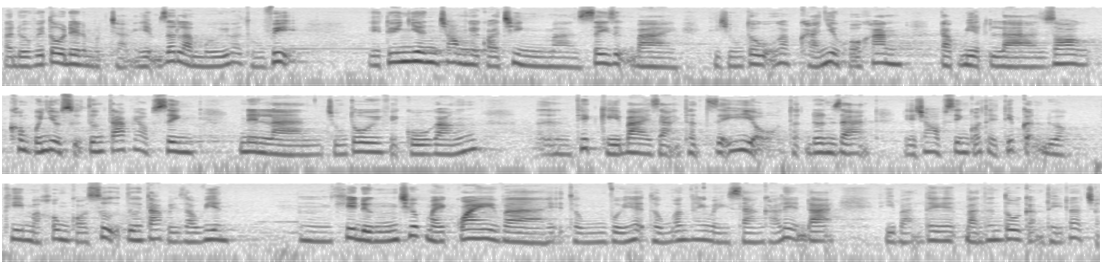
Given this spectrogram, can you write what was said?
và đối với tôi đây là một trải nghiệm rất là mới và thú vị. Thì tuy nhiên trong cái quá trình mà xây dựng bài thì chúng tôi cũng gặp khá nhiều khó khăn, đặc biệt là do không có nhiều sự tương tác với học sinh nên là chúng tôi phải cố gắng ờ, thiết kế bài giảng thật dễ hiểu, thật đơn giản để cho học sinh có thể tiếp cận được khi mà không có sự tương tác với giáo viên. Ừ, khi đứng trước máy quay và hệ thống với hệ thống âm thanh và ánh sáng khá là hiện đại thì bản thân bản thân tôi cảm thấy rất là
